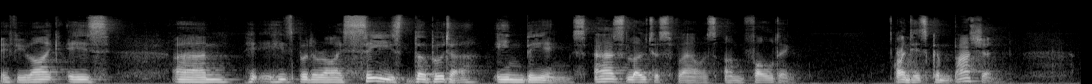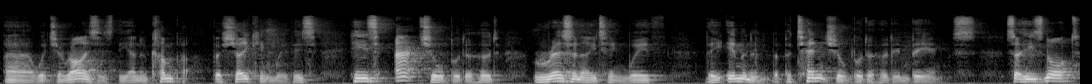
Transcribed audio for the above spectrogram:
if you like, is um, his Buddha eye sees the Buddha in beings as lotus flowers unfolding. And his compassion uh, which arises, the anukampa, the shaking with, is his actual Buddhahood resonating with the immanent, the potential Buddhahood in beings. So he's not,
